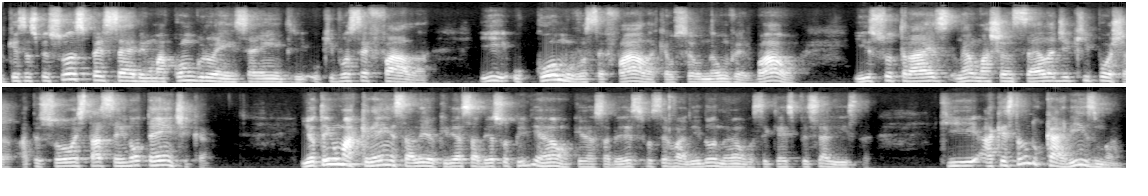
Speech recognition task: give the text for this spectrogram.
Porque se as pessoas percebem uma congruência entre o que você fala e o como você fala, que é o seu não verbal, isso traz né, uma chancela de que, poxa, a pessoa está sendo autêntica. E eu tenho uma crença, Ale, eu queria saber a sua opinião, queria saber se você valida ou não, você que é especialista, que a questão do carisma,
